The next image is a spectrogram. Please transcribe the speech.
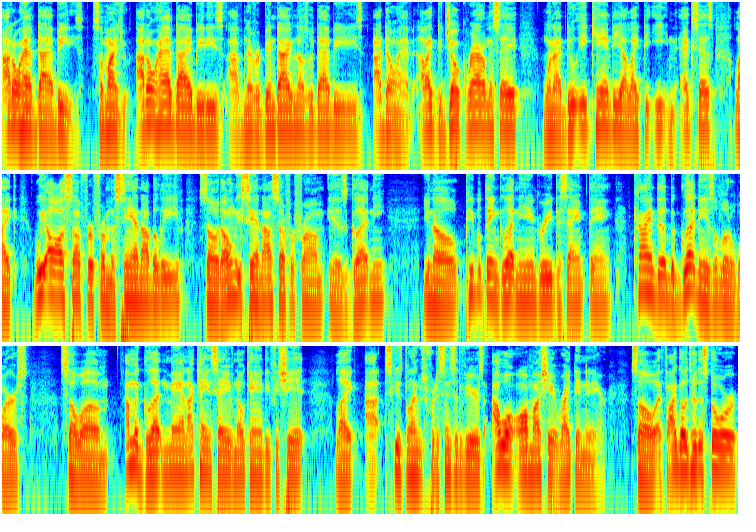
I don't have diabetes. So mind you, I don't have diabetes. I've never been diagnosed with diabetes. I don't have it. I like to joke around and say when I do eat candy, I like to eat in excess. Like we all suffer from a sin, I believe. So the only sin I suffer from is gluttony. You know, people think gluttony and greed the same thing, kinda, but gluttony is a little worse. So um, I'm a glutton, man. I can't save no candy for shit. Like, I, excuse the language for the sensitive ears. I want all my shit right then and there. So if I go to the store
